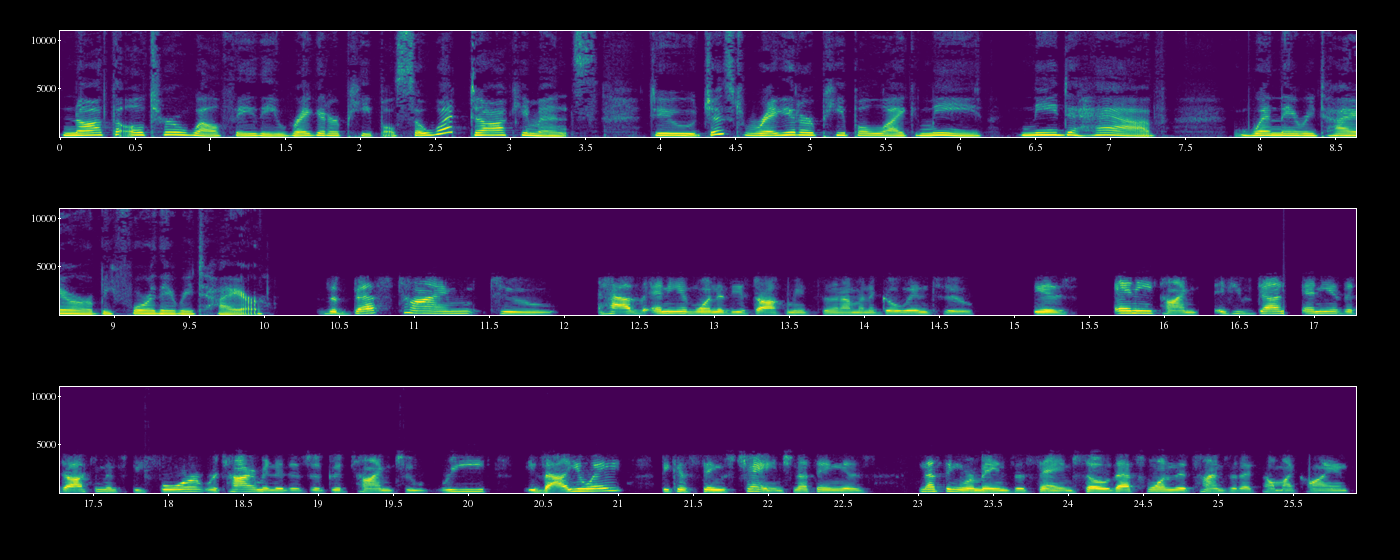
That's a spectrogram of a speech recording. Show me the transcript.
not the ultra wealthy, the regular people. So what documents do just regular people like me need to have when they retire or before they retire? The best time to have any of one of these documents that I'm going to go into is anytime. If you've done any of the documents before, retirement it is a good time to re-evaluate because things change. Nothing is nothing remains the same. So that's one of the times that I tell my clients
